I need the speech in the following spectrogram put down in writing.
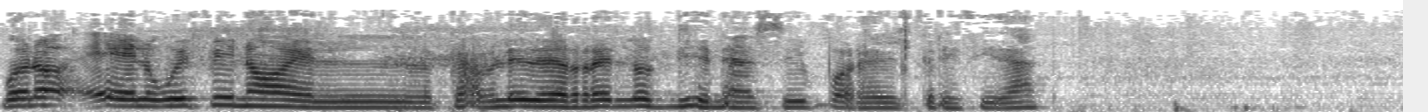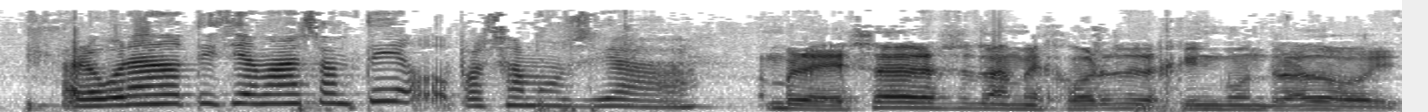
Bueno, el wifi no, el cable de red lo tiene así por electricidad. ¿Alguna noticia más, Santi? ¿O pasamos ya? Hombre, esa es la mejor de las que he encontrado hoy.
